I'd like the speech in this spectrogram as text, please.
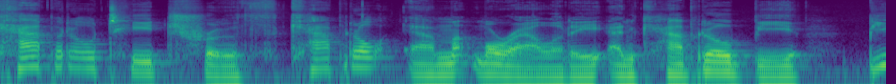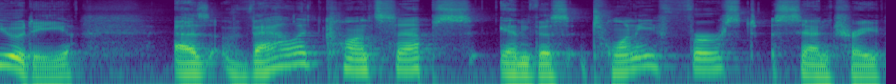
capital T truth, capital M morality, and capital B beauty as valid concepts in this 21st century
